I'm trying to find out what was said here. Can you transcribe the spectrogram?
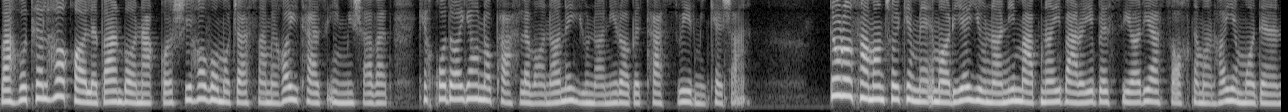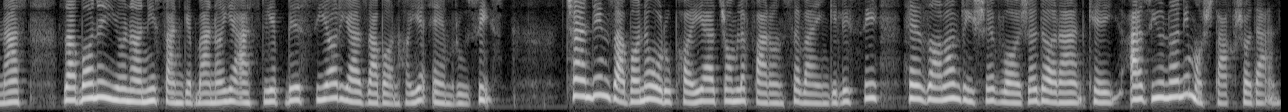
و هتل‌ها غالبا با نقاشی‌ها و مجسمه هایی تزئین می شود که خدایان و پهلوانان یونانی را به تصویر می کشند. درست همانطور که معماری یونانی مبنایی برای بسیاری از ساختمانهای مدرن است، زبان یونانی سنگ بنای اصلی بسیاری از زبانهای امروزی است. چندین زبان اروپایی از جمله فرانسه و انگلیسی هزاران ریشه واژه دارند که از یونانی مشتق شدند.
